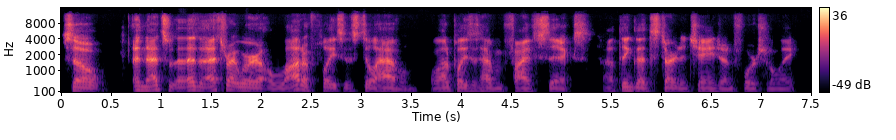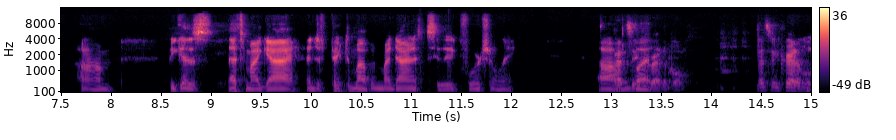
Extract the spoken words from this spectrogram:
So, and that's that's right where a lot of places still have them. A lot of places have them five six. I think that's starting to change, unfortunately, um, because that's my guy. I just picked him up in my dynasty league, fortunately. Um, That's but- incredible. That's incredible.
